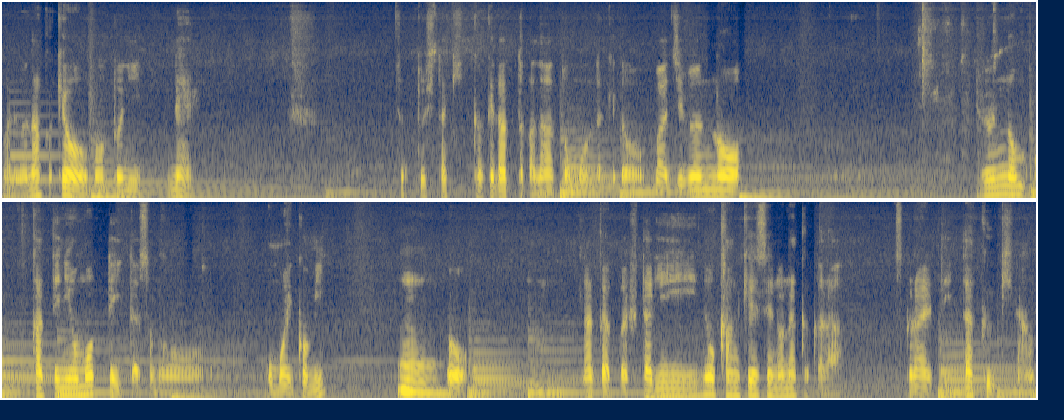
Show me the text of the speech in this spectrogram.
まあでもなんか今日本当にねちょっとしたきっかけだったかなと思うんだけどまあ自分の自分の勝手に思っていたその思い込みうん。と、うん、なんかやっぱり2人の関係性の中から作られていた空気感、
